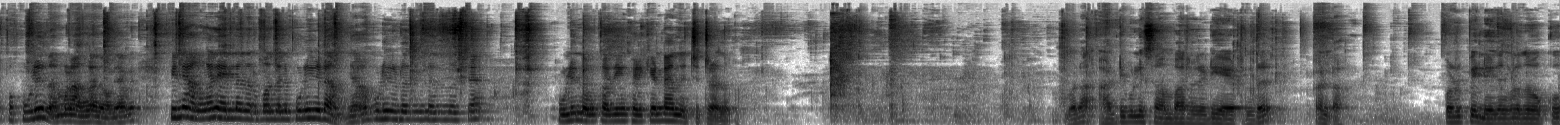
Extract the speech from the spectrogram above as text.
അപ്പോൾ പുളി നമ്മൾ അങ്ങനെ നോക്കാം പിന്നെ അങ്ങനെയല്ല നിർബന്ധം. പുളി ഇടാം. ഞാൻ പുളി ഇടുന്നില്ലെന്ന് വെച്ചാൽ പുളി നമുക്കധികം കഴിക്കേണ്ടെന്ന് വെച്ചിട്ടാണ്. ഇവിടെ അടിപൊളി സാമ്പാർ റെഡി ആയിട്ടുണ്ട്. കണ്ടോ? കൊഴുപ്പില്ലേ? നിങ്ങൾ നോക്കൂ.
